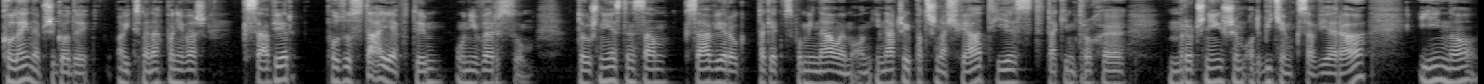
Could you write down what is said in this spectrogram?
kolejne przygody o X-Menach, ponieważ Xavier pozostaje w tym uniwersum. To już nie jest ten sam Xavier, tak jak wspominałem, on inaczej patrzy na świat, jest takim trochę mroczniejszym odbiciem Xaviera i no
